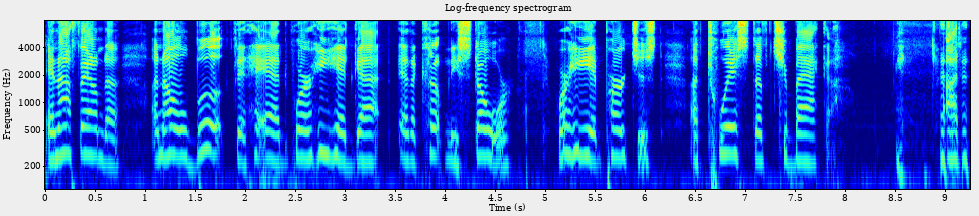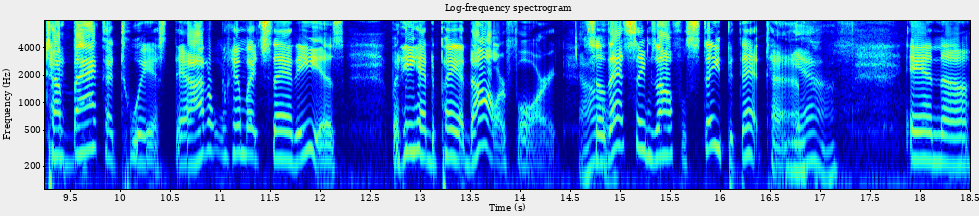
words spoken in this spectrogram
And I found a an old book that had where he had got at a company store where he had purchased a twist of tobacco. a tobacco twist. Now I don't know how much that is, but he had to pay a dollar for it. So Oh. that seems awful steep at that time yeah. and uh,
